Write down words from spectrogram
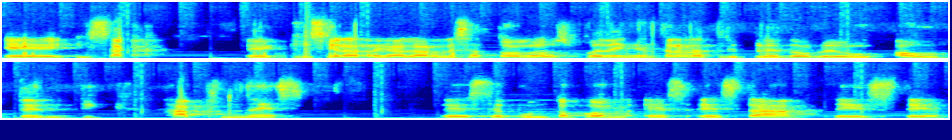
eh, Isaac, eh, quisiera regalarles a todos, pueden entrar a www.authentichappiness.com, es esta, este,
